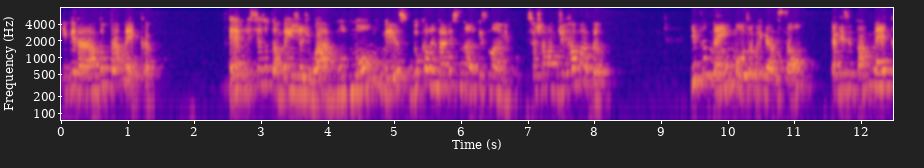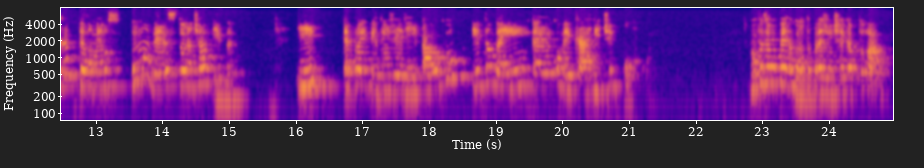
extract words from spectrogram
e virado para Meca. É preciso também jejuar no nono mês do calendário islâmico, isso é chamado de Ramadã. E também uma outra obrigação é visitar Meca pelo menos uma vez durante a vida. E é proibido ingerir álcool e também é, comer carne de porco. Vou fazer uma pergunta para a gente recapitular.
